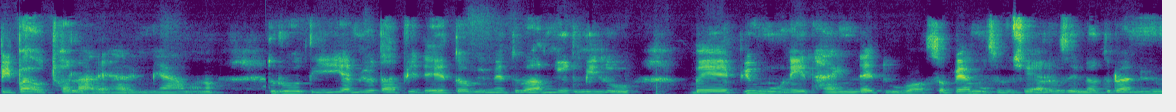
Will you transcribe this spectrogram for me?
ပြပကိုထွက်လာတဲ့ဟာတွေများပါတော့သူတို့ဒီအမျိုးသားဖြစ်တယ်တော့ပေမဲ့သူတို့အမျိုးသမီးလိုပဲပြုမှုနေထိုင်တဲ့သူပေါ့စပယ်မှာဆိုလို့ရှိရင်အဲ့လိုဆိုရင်တော့သူတို့နုနု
